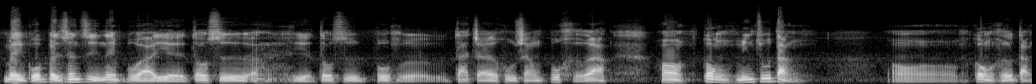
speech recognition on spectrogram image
美国本身自己内部啊，也都是呃也都是不和，大家互相不和啊。哦，共民主党哦，共和党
